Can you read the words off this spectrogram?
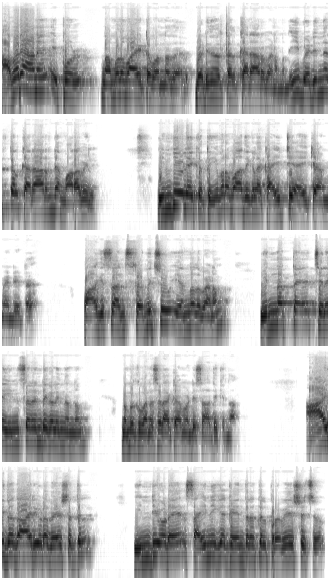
അവരാണ് ഇപ്പോൾ നമ്മളുമായിട്ട് വന്നത്. വെടിനിർത്തൽ കരാർ വേണമെന്ന്. ഈ വെടിനിർത്തൽ കരാറിന്റെ മറവിൽ ഇന്ത്യയിലേക്ക് തീവ്രവാദികളെ കയറ്റി അയക്കാൻ വേണ്ടിയിട്ട് പാകിസ്ഥാൻ ശ്രമിച്ചു എന്നത് വേണം ഇന്നത്തെ ചില ഇൻസിഡന്റുകളിൽ നിന്നും നമുക്ക് മനസ്സിലാക്കാൻ വേണ്ടി സാധിക്കുന്ന. ആയുധധാരിയുടെ വേഷത്തിൽ ഇന്ത്യയുടെ സൈനിക കേന്ദ്രത്തിൽ പ്രവേശിച്ചു.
